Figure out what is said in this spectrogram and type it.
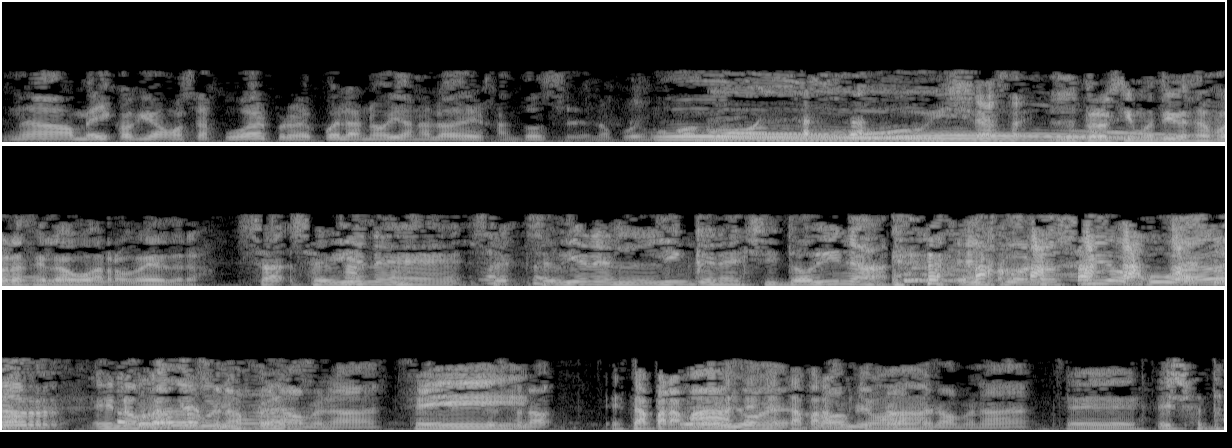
No, me dijo que íbamos a jugar, pero después la novia no lo deja, entonces no pudimos Uh. jugar. Uy, ya el próximo tío de afuera se lo hago a Rovedra. Ya se viene se, se viene el link en Exitoína, el conocido jugador enojado es con una fenómena, ¿eh? Sí. Es una- Está para más, digo, ella está para mucho más. fenómena, ¿eh? Sí. Ella está,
